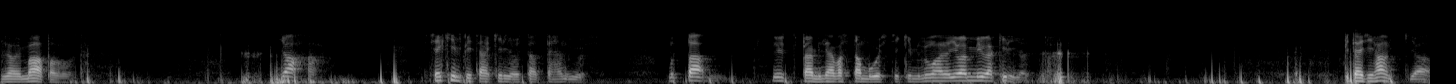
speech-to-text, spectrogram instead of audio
minä olin maapallolta. Jaha, sekin pitää kirjoittaa tähän ylös. Mutta nytpä minä vasta muistikin, minulla ei ole millä kirjoittaa. Pitäisi hankkia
